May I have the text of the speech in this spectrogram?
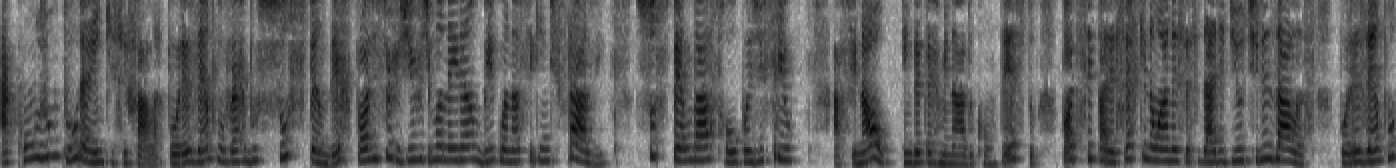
a conjuntura em que se fala. Por exemplo, o verbo suspender pode surgir de maneira ambígua na seguinte frase: suspenda as roupas de frio. Afinal, em determinado contexto, pode-se parecer que não há necessidade de utilizá-las, por exemplo,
